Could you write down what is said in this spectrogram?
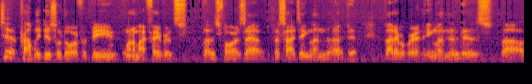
Yeah, probably Dusseldorf would be one of my favorites as far as that. Besides England, uh, about everywhere in England is uh,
